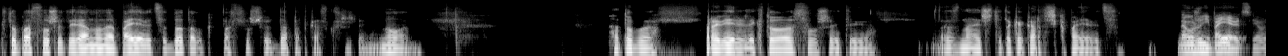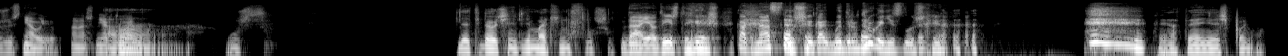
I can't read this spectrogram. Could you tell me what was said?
Кто послушает, или оно, наверное, появится до того, как послушают, да, подкаст, к сожалению. Ну ладно. А то бы проверили, кто слушает и знает, что такая карточка появится. Да уже не появится, я уже снял ее, она же не актуальна. А, ужас. Я тебя очень внимательно слушал. Да, я вот видишь, ты говоришь, как нас слушают, как мы друг друга не слушаем. Я не очень понял.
